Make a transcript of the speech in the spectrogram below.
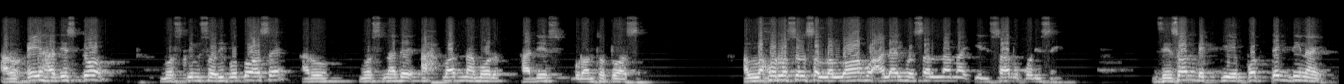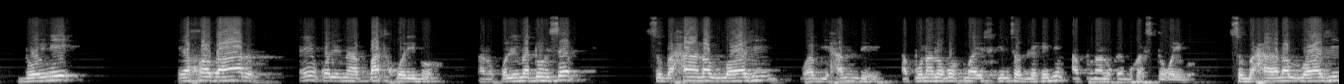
আৰু এই হাদিছটো মুছলিম শ্বৰীফতো আছে আৰু মুছনাদে আহমদ নামৰ হাদিছ গ্ৰন্থতো আছে। আল্লাহৰ ৰচুল সাল্লাহ আলাই কৰিছে। যিজন ব্যক্তিয়ে প্ৰত্যেক দিনাই দৈনিক এশবাৰ এই কলিমা পাঠ কৰিব। আৰু কলিমাটো হৈছে সুবাহানাল্লাহি ওয়া বিহামদিহি আপোনালোকক মই স্ক্ৰীনশ্বট লিখি দিম আপোনালোকে মুখস্থ কৰিব সুবাহানাল্লাহি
